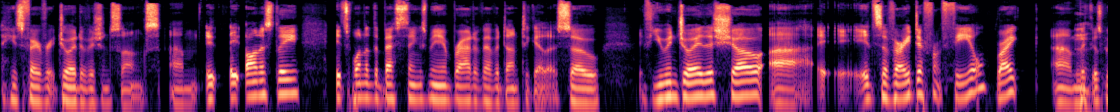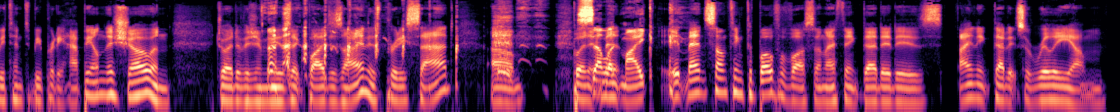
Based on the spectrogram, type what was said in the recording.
his favorite Joy Division songs. Um, it, it honestly, it's one of the best things me and Brad have ever done together. So, if you enjoy this show, uh, it, it's a very different feel, right? Um, Mm. Because we tend to be pretty happy on this show, and Joy Division music by design is pretty sad. Um, but Sell it, meant, Myke. it meant something to both of us, and I think that it is. I think that it's a really um.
